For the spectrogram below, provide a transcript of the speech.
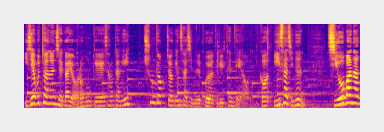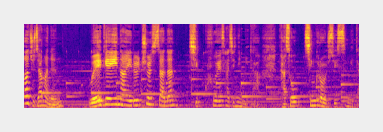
이제부터는 제가 여러분께 상당히 충격적인 사진을 보여드릴 텐데요. 이거 이 사진은 지오바나가 주장하는 외계인 아이를 출산한 직후의 사진입니다. 다소 징그러울 수 있습니다.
